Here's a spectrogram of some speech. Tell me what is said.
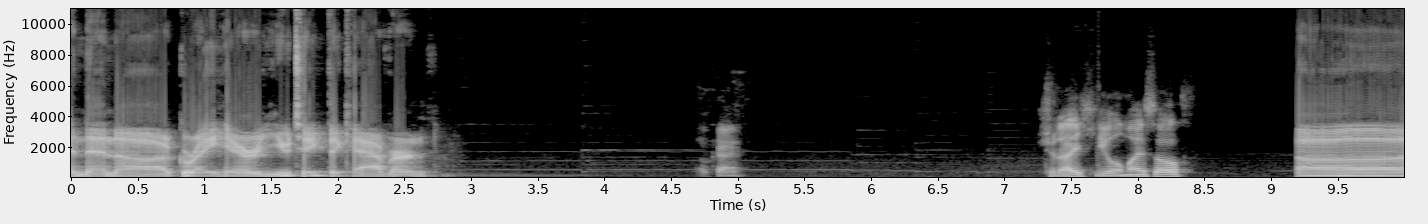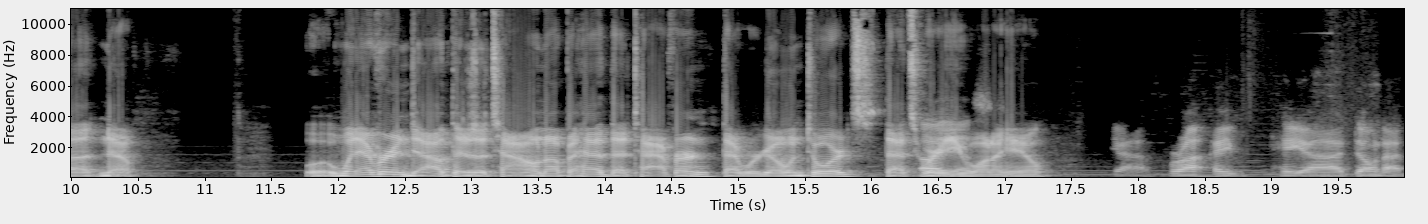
And then uh gray hair, you take the cavern. Okay. Should I heal myself? Uh no. Whenever in doubt, there's a town up ahead, that tavern that we're going towards. That's Oh, where you want to heal. Yeah. Bron- hey, hey, uh, donut.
